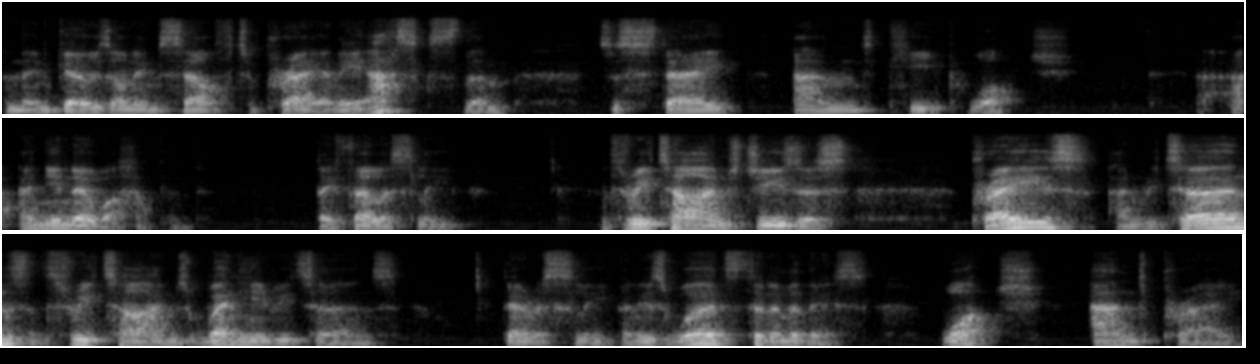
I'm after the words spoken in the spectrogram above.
and then goes on himself to pray. And he asks them to stay and keep watch. And you know what happened. They fell asleep. And three times Jesus prays and returns, and three times when he returns, they're asleep. And his words to them are this watch and pray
